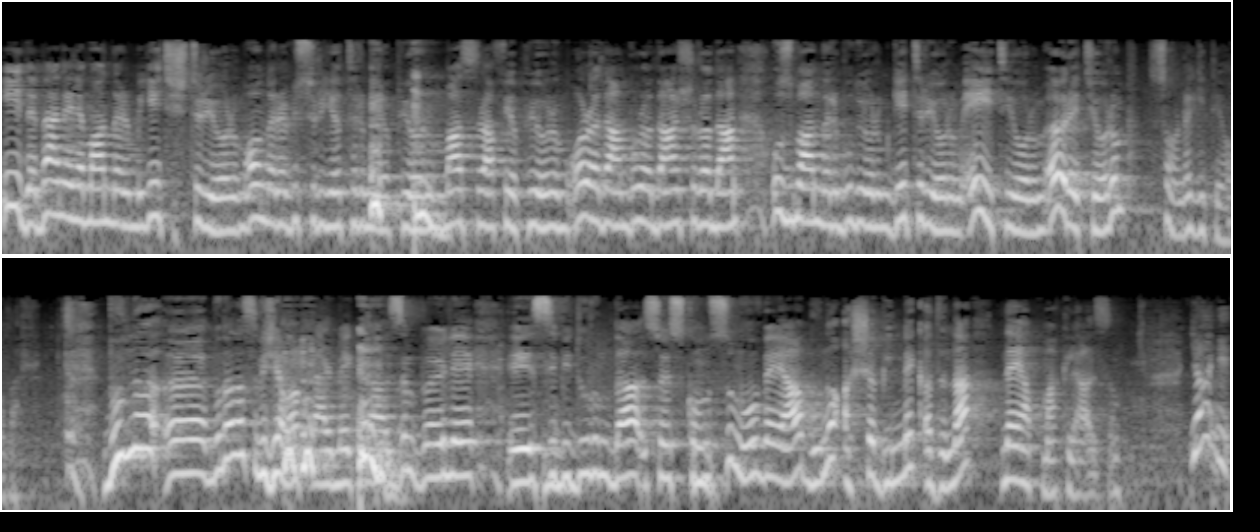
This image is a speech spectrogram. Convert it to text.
İyi de ben elemanlarımı yetiştiriyorum, onlara bir sürü yatırım yapıyorum, masraf yapıyorum, oradan buradan şuradan uzmanları buluyorum, getiriyorum, eğitiyorum, öğretiyorum, sonra gidiyorlar. Bunu e, buna nasıl bir cevap vermek lazım? Böyle e, bir durumda söz konusu mu veya bunu aşabilmek adına ne yapmak lazım? Yani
